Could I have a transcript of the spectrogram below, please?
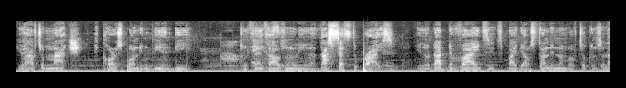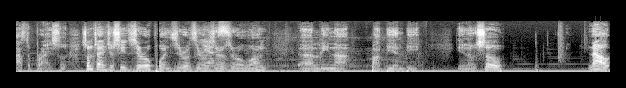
you have to match a corresponding BNB Ah, to okay, I see. 10,000 Lina. That sets the price. You know, that divides it by the outstanding number of tokens. So that's the price. So sometimes you see 0.00001 uh, Lina per BNB. You know, so now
